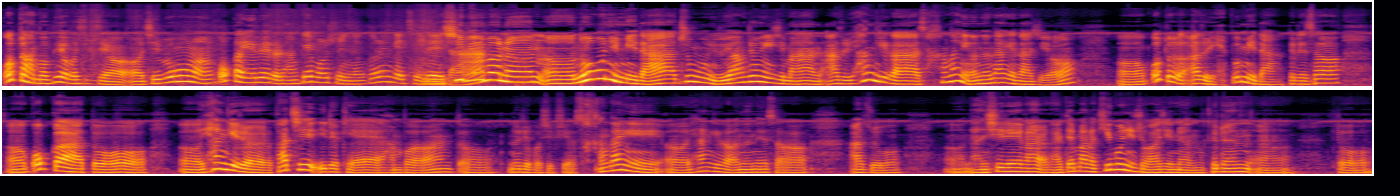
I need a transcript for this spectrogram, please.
꽃도 한번 피워보십시오. 어, 질봉음은 꽃과 예배를 함께 볼 수 있는 그런 개체입니다. 네, 11번은 어, 노군입니다. 중국 유향종이지만 아주 향기가 상당히 은은하게 나지요. 어, 꽃도 아주 예쁩니다. 그래서 어, 꽃과 또 어, 향기를 같이 이렇게 한번 또 누려보십시오. 상당히 어, 향기가 은은해서 아주 어, 난실에 갈, 갈 때마다 기분이 좋아지는 그런 어, 또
